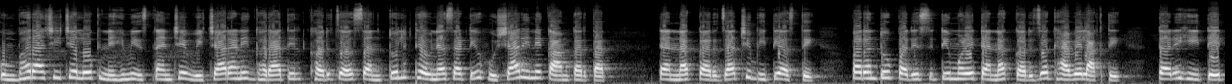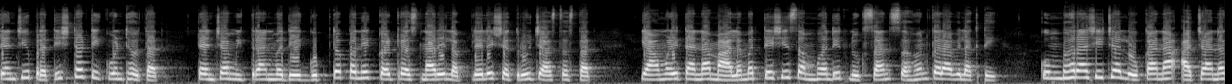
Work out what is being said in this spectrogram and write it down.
कुंभ राशीचे लोक नेहमीच त्यांचे विचार आणि घरातील खर्च संतुलित ठेवण्यासाठी हुशारीने काम करतात. त्यांना कर्जाची भीती असते परंतु परिस्थितीमुळे त्यांना कर्ज घ्यावे लागते. तरीही ते त्यांची प्रतिष्ठा टिकवून ठेवतात. त्यांच्या मित्रांमध्ये गुप्तपणे कट रचणारे लपलेले शत्रू जास्त असतात. यामुळे त्यांना मालमत्तेशी संबंधित नुकसान सहन करावे लागते. कुंभ राशीच्या लोकांना अचानक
